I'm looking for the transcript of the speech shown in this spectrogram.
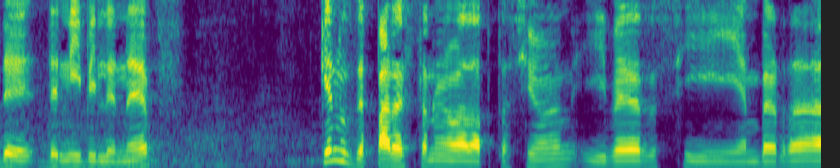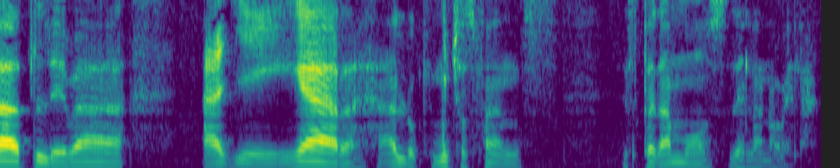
De Denis Villeneuve. ¿Qué nos depara esta nueva adaptación y ver si en verdad le va a llegar a lo que muchos fans esperamos de la novela?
